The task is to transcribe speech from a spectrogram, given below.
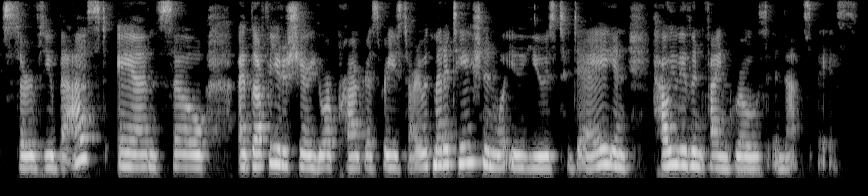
serves you best. And so I'd love for you to share your progress where you started with meditation and what you use today and how you even find growth in that space.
